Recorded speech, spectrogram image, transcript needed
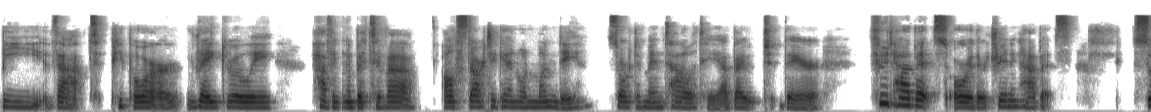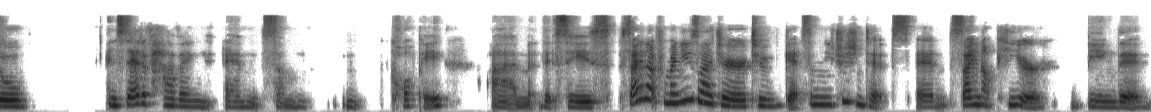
be that people are regularly having a bit of a I'll start again on Monday sort of mentality about their food habits or their training habits. So instead of having um, some copy um, that says sign up for my newsletter to get some nutrition tips um, sign up here being the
